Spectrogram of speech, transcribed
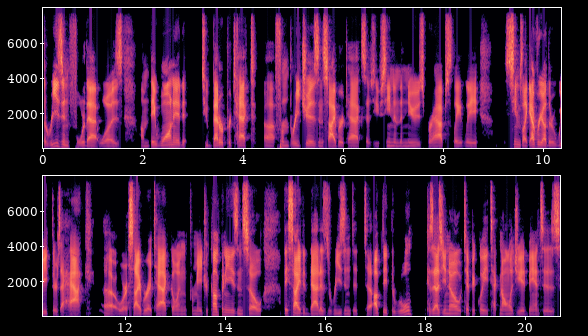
the reason for that was um, they wanted to better protect uh, from breaches and cyber attacks, as you've seen in the news perhaps lately. Seems like every other week there's a hack uh, or a cyber attack going for major companies. And so they cited that as a reason to, to update the rule. Because as you know, typically technology advances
